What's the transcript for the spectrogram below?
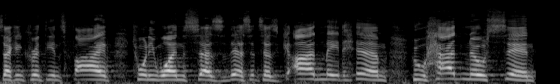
2 Corinthians 5:21 says this it says, God made him who had no sin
